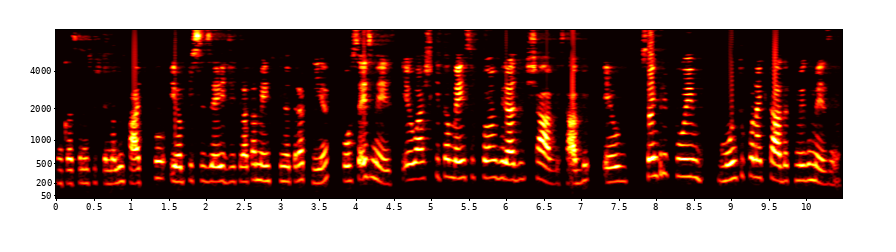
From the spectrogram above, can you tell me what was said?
um câncer no sistema linfático, e eu precisei de tratamento de quimioterapia por seis meses. Eu acho que também isso foi uma virada de chave, sabe? Eu sempre fui muito conectada comigo mesma.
